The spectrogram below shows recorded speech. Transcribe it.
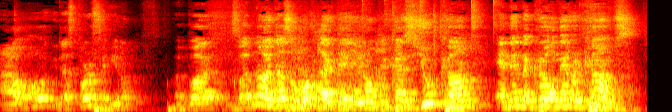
I, oh, that's perfect, you know. But but no, it doesn't work like that, you know, because you come and then the girl never comes.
